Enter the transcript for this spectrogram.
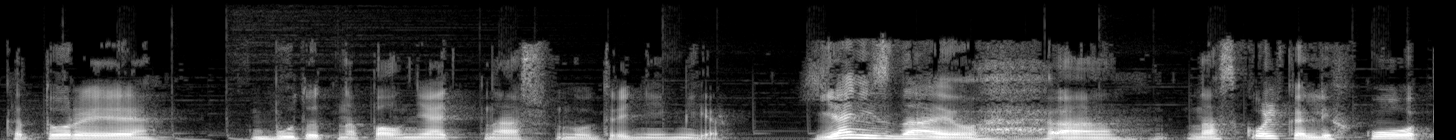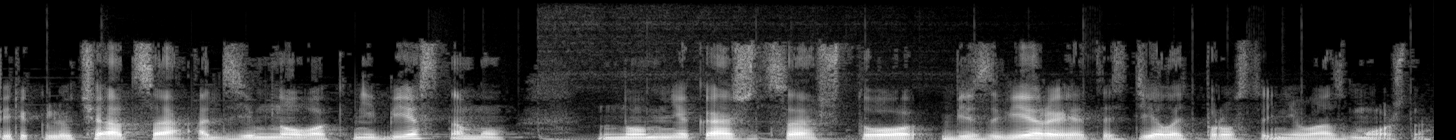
которые будут наполнять наш внутренний мир. Я не знаю, а, насколько легко переключаться от земного к небесному, но мне кажется, что без веры это сделать просто невозможно.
